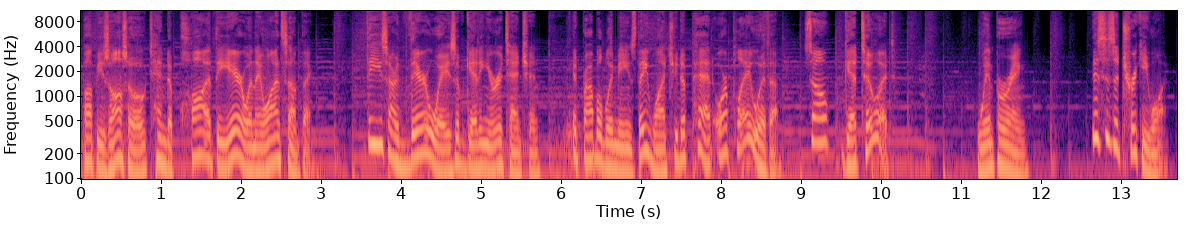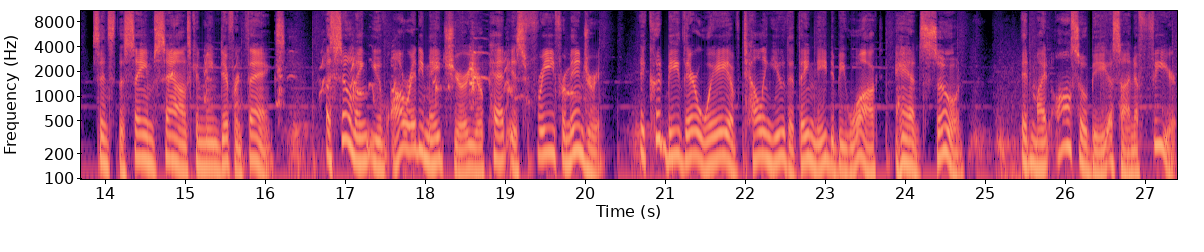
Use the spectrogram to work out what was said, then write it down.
Puppies also tend to paw at the air when they want something. These are their ways of getting your attention. It probably means they want you to pet or play with them. So get to it. Whimpering. This is a tricky one, since the same sounds can mean different things. Assuming you've already made sure your pet is free from injury, it could be their way of telling you that they need to be walked, and soon. It might also be a sign of fear,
